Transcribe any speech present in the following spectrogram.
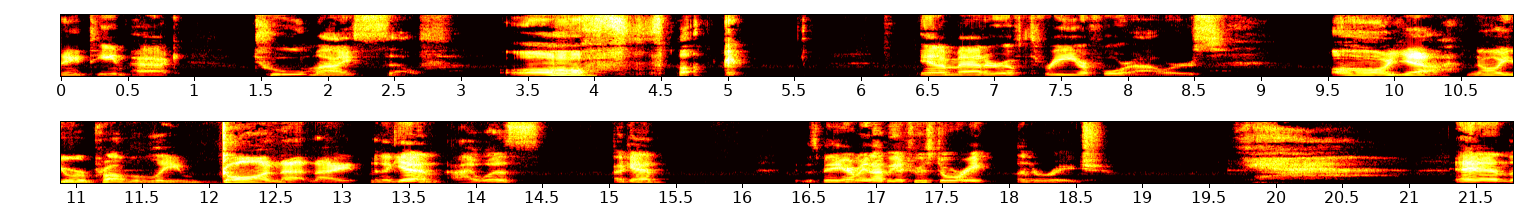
18 pack to myself Oh, fuck. in a matter of three or four hours. Oh, yeah. No, you were probably gone that night. And again, I was, again, this may or may not be a true story. underage. Yeah. And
